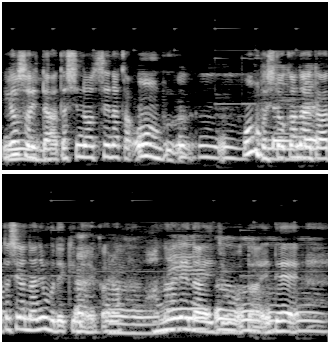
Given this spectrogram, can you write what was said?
よそいた私の背中、おんぶ、おんぶしとかないと私が何もできないから、離れない状態で、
